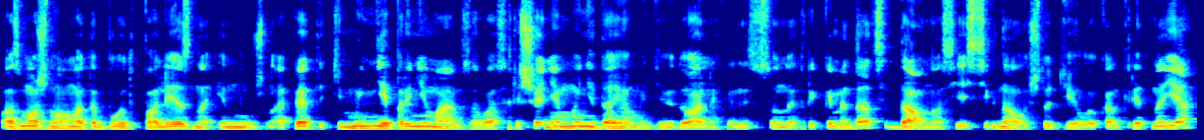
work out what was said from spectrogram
Возможно, вам это будет полезно и нужно. Опять-таки, мы не принимаем за вас решения, мы не даем индивидуальных инвестиционных рекомендаций. Да, у нас есть сигналы, что делаю конкретно я,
